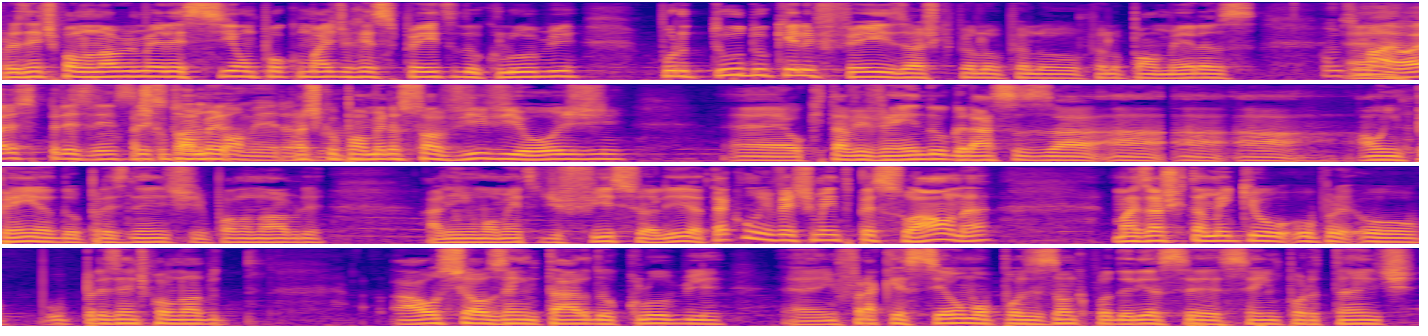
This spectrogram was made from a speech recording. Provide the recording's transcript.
presidente Paulo Nobre merecia um pouco mais de respeito do clube por tudo que ele fez, acho que pelo, pelo, pelo Palmeiras. Um dos maiores presidentes da história Palmeiras, do Palmeiras. acho que o né? Palmeiras só vive hoje é, o que está vivendo graças a- a- a- ao empenho do presidente Paulo Nobre ali em um momento difícil ali, até com investimento pessoal, né? Mas acho que também que o, o, o- o presidente Paulo Nobre, ao se ausentar do clube, é, enfraqueceu uma oposição que poderia ser, ser importante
